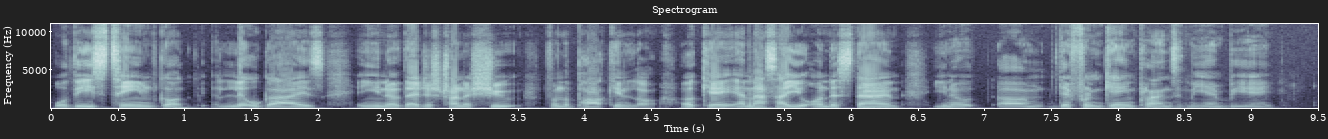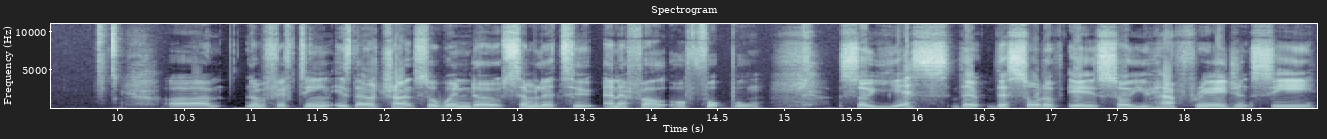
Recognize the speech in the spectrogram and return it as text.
Or these teams got little guys and, you know, they're just trying to shoot from the parking lot. Okay. And that's how you understand, you know, um, different game plans in the NBA. Um, number 15, is there a transfer window similar to NFL or football? So, yes, there, there sort of is. So, you have free agency,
